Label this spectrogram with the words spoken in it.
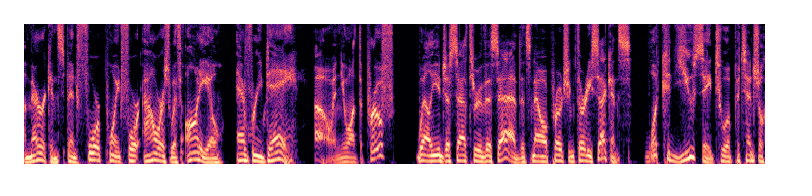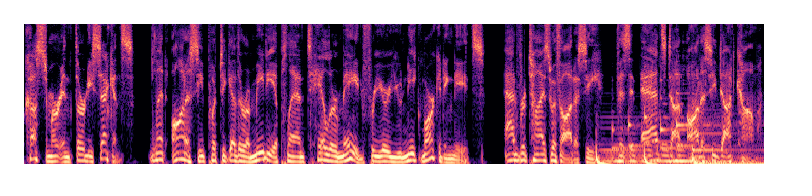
Americans spend 4.4 hours with audio every day. Oh, and you want the proof? Well, you just sat through this ad that's now approaching 30 seconds. What could you say to a potential customer in 30 seconds? Let Audacy put together a media plan tailor made for your unique marketing needs. Advertise with Audacy. Visit ads.audacy.com.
